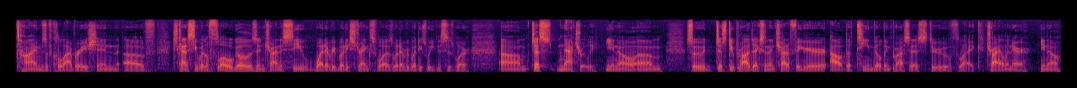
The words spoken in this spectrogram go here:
times of collaboration of just kind of see where the flow goes and trying to see what everybody's strengths was what everybody's weaknesses were um, just naturally you know um, so we would just do projects and then try to figure out the team building process through like trial and error you know?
